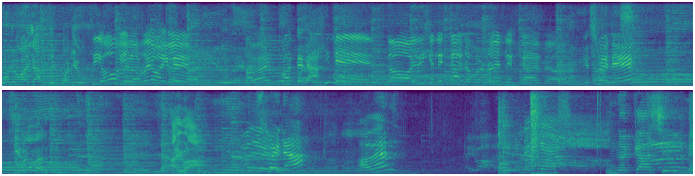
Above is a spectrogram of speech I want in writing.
Vos lo bailaste, Juaniu. Sí, obvio, lo re bailé. A ver, jugátela. ¿Quién es? No, dije Lescano, pero no es Lescano. Que suene, ¿eh? Sí, Robert. Ahí va. Suena. A ver. La calle. Una calle me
